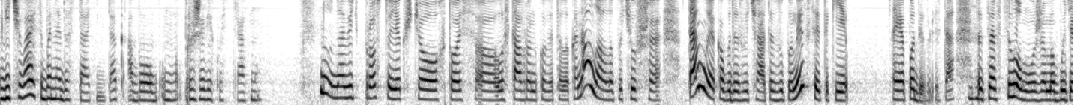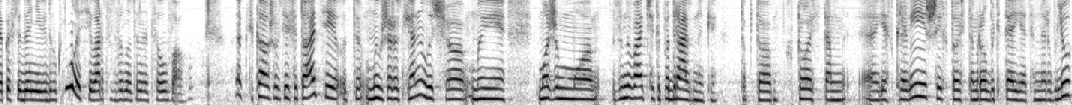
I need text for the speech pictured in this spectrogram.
Відчуваю себе недостатнім, так, або прожив якусь травму. Ну, навіть просто якщо хтось е, листав ранкові телеканали, але почувши тему, яка буде звучати, зупинився і такий. А я подивлюсь, да? то це в цілому вже, мабуть, якось людині відгукнулося і варто звернути на це увагу. Так цікаво, що в цій ситуації, от ми вже розглянули, що ми можемо звинувачити подразники. Тобто хтось там е, яскравіший, хтось там робить те, я це не роблю,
